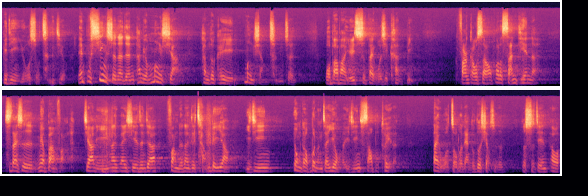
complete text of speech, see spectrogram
必定有所成就。连不信神的人，他们有梦想，他们都可以梦想成真。我爸爸有一次带我去看病，发高烧，发了三天了，实在是没有办法了。家里那那些人家放的那些常备药，已经用到不能再用了，已经烧不退了。带我走了两个多小时的时间，到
